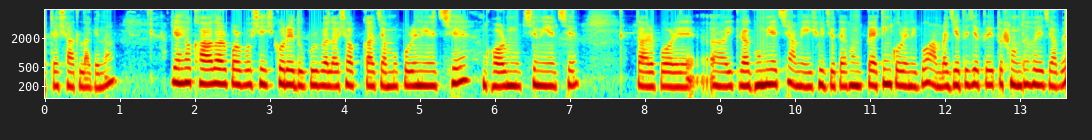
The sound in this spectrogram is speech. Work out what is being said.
একটা স্বাদ লাগে না। যাই হোক খাওয়া দাওয়ার পর্ব শেষ করে দুপুরবেলা সব কাজ আম্মু করে নিয়েছে, ঘর মুছে নিয়েছে। তারপরে ইকরা ঘুমিয়েছে, আমি এই সুযোগে এখন প্যাকিং করে নিব। আমরা যেতে যেতে তো সন্ধ্যা হয়ে যাবে।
